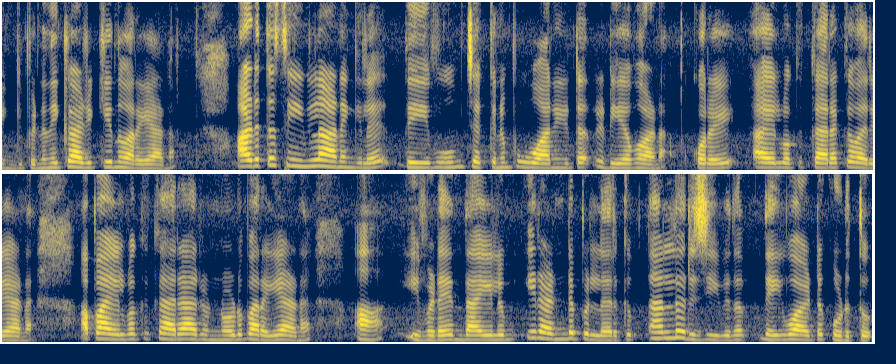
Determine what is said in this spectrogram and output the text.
എങ്കിൽ പിന്നെ നീ കഴിക്കുമെന്ന് പറയാണ് അടുത്ത സീനിലാണെങ്കിൽ ദൈവവും ചെക്കനും പോവാനായിട്ട് റെഡിയാവുകയാണ്. കുറേ അയൽവക്കക്കാരൊക്കെ വരികയാണ്. അപ്പോൾ അയൽവക്കക്കാർ അരുണിനോട് പറയുകയാണ് ആ ഇവിടെ എന്തായാലും ഈ രണ്ട് പിള്ളേർക്കും നല്ലൊരു ജീവിതം ദൈവമായിട്ട് കൊടുത്തു.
